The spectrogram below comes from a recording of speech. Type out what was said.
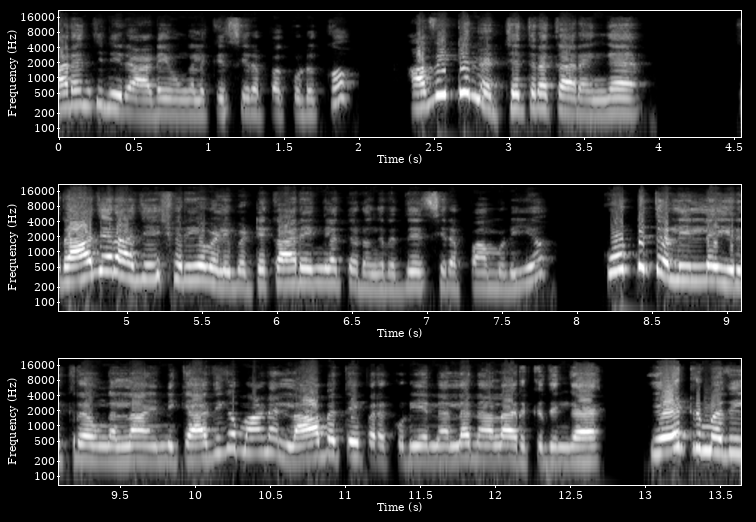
ஆரஞ்சு நிற ஆடை உங்களுக்கு சிறப்பா கொடுக்கும். அவிட்டு நட்சத்திரக்காரங்க ராஜராஜேஸ்வரிய வழிபட்டு காரியங்களை தொடங்குறது சிறப்பா முடியும். கூட்டு தொழில இருக்கிறவங்க எல்லாம் இன்னைக்கு அதிகமான லாபத்தை பெறக்கூடிய நல்ல நாளா இருக்குதுங்க. ஏற்றுமதி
